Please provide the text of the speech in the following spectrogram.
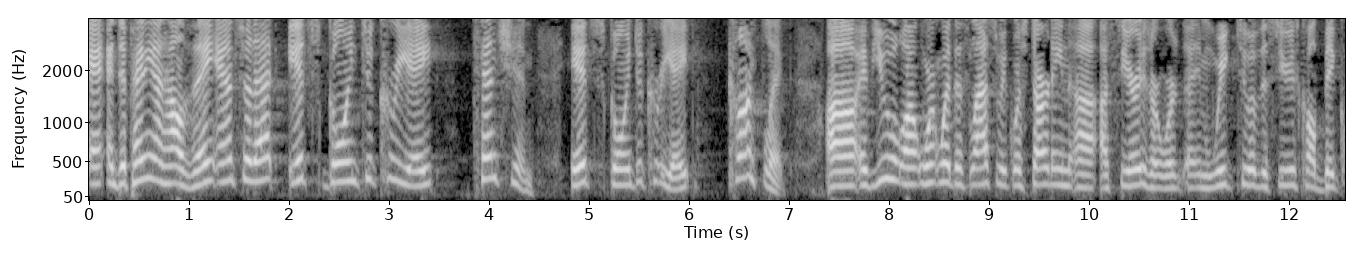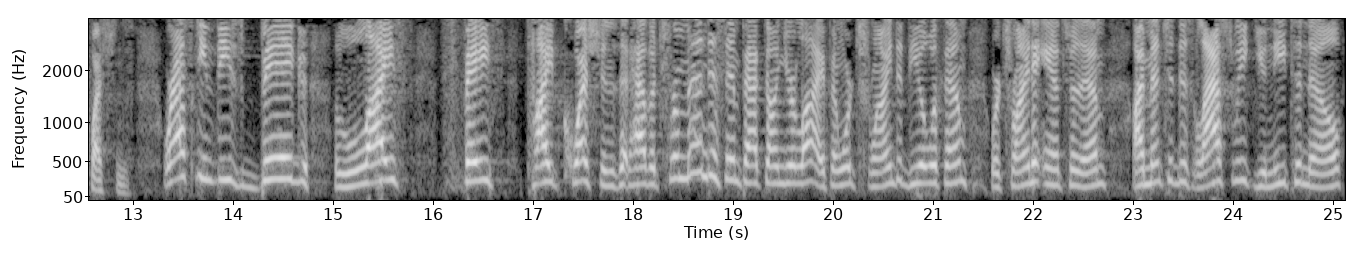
and, and depending on how they answer that, it's going to create tension. It's going to create conflict. Uh, if you uh, weren't with us last week, we're starting uh, a series, or we're in week two of the series called Big Questions. We're asking these big life, faith, type questions that have a tremendous impact on your life and we're trying to deal with them. We're trying to answer them. I mentioned this last week. You need to know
